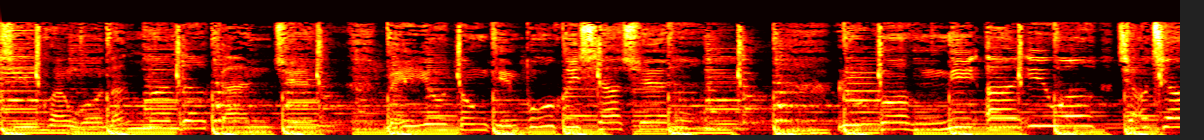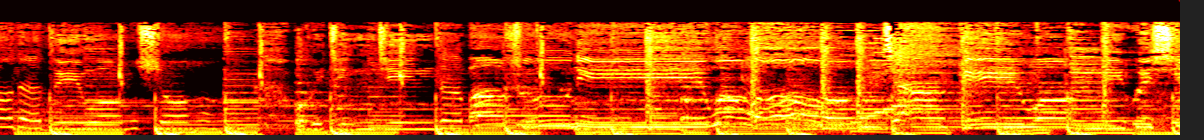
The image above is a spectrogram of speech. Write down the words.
喜欢我暖暖的感觉，没有冬天不会下雪。如果你爱我，悄悄地对我说。我会紧紧地抱住你，哦嫁给我你会幸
